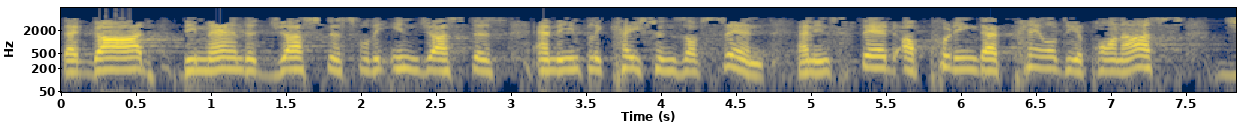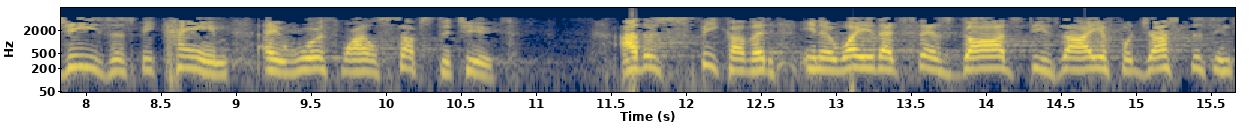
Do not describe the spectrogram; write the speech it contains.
that God demanded justice for the injustice and the implications of sin, and instead of putting that penalty upon us, Jesus became a worthwhile substitute. Others speak of it in a way that says God's desire for justice in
